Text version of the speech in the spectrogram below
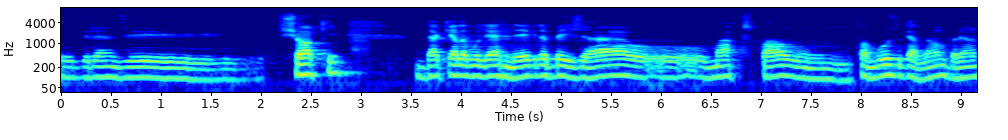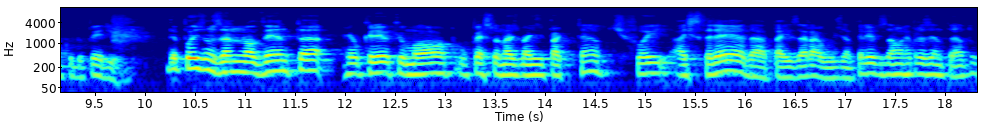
o grande choque daquela mulher negra beijar o Marcos Paulo, um famoso galã branco do período. Depois, nos anos 90, eu creio que o, maior, o personagem mais impactante foi a estreia da Thais Araújo na televisão, representando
